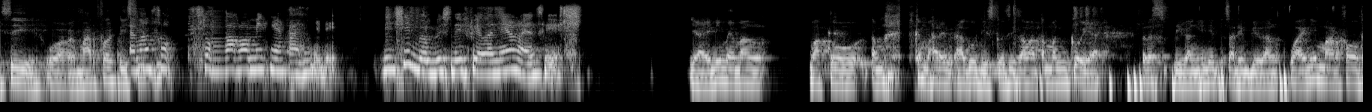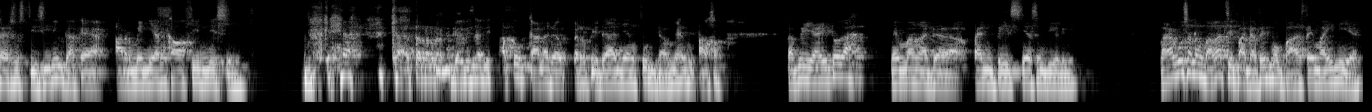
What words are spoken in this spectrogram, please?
DC, wah Marvel DC. Emang su- suka komiknya kan, jadi DC bagus di filmnya nggak sih? Ya ini memang waktu kemarin aku diskusi sama temenku ya, terus bilang ini terus ada yang bilang, wah ini Marvel versus DC ini udah kayak Arminian Calvinis ini. Udah kayak gak ter gak bisa disatukan ada perbedaan yang fundamental. Tapi ya itulah memang ada fan base-nya sendiri. Nah aku seneng banget sih Pak David mau bahas tema ini ya.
